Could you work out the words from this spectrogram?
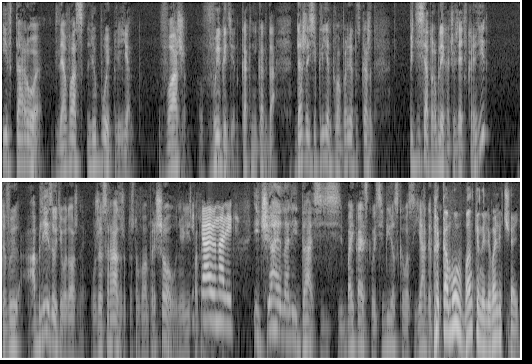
И второе. Для вас любой клиент важен, выгоден, как никогда. Даже если клиент к вам придет и скажет, 50 рублей хочу взять в кредит, да вы облизывать его должны уже сразу же, потому что он к вам пришел, у него есть И потребность. чаю налить. И чаю налить, да, с, с, байкальского, сибирского, с ягодами. Кому в банке наливали чай?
